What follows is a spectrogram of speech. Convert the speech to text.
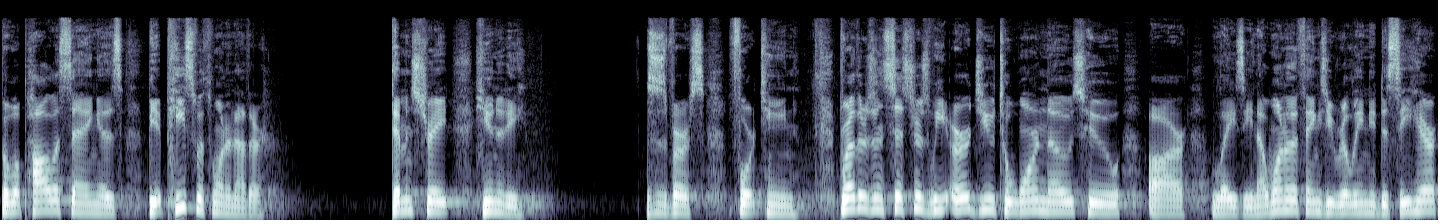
But what Paul is saying is be at peace with one another, demonstrate unity. This is verse 14. Brothers and sisters, we urge you to warn those who are lazy. Now, one of the things you really need to see here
